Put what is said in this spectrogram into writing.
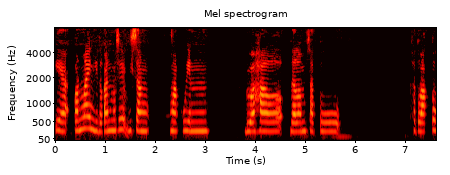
ya online gitu kan maksudnya bisa ng- ngelakuin dua hal dalam satu satu waktu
